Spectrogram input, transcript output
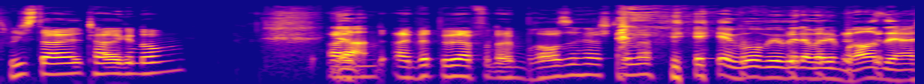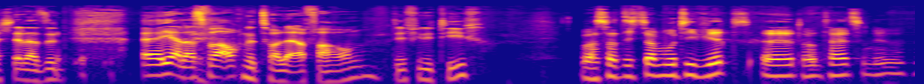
Freestyle teilgenommen. Ein, ja. ein Wettbewerb von einem Browserhersteller. Wo wir wieder bei dem Browserhersteller sind. Äh, ja, das war auch eine tolle Erfahrung, definitiv. Was hat dich da motiviert, äh, daran teilzunehmen?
